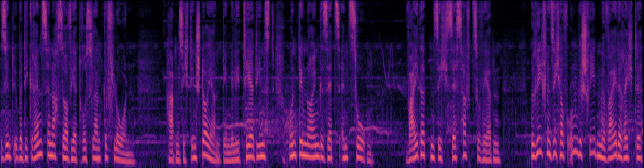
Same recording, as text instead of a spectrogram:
sind über die Grenze nach Sowjetrussland geflohen, haben sich den Steuern, dem Militärdienst und dem neuen Gesetz entzogen, weigerten sich sesshaft zu werden, beriefen sich auf ungeschriebene Weiderechte,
